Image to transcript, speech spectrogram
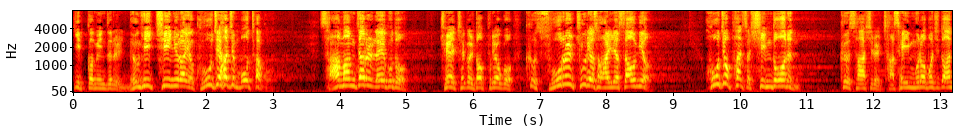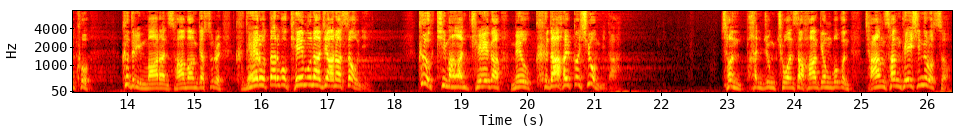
입거민들을 능히 진율하여 구제하지 못하고 사망자를 내고도 죄책을 덮으려고 그 수를 줄여서 알려싸우며 호조 판서 심도원은 그 사실을 자세히 물어보지도 않고 그들이 말한 사망자 수를 그대로 따르고 계문하지 않았사오니 그 기망한 죄가 매우 크다 할 것이옵니다. 전 판중 초원사 하경복은 장상 대신으로서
